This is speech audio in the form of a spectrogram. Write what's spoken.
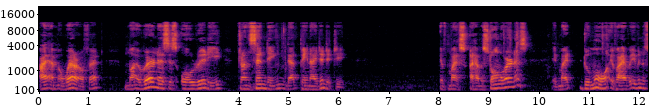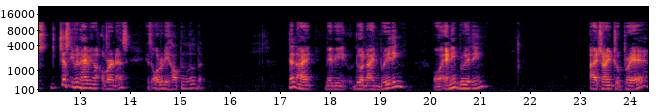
I am aware of it, my awareness is already transcending that pain identity. If my, I have a strong awareness, it might do more. If I have even, just even having awareness is already helping a little bit. Then I maybe do a nine breathing or any breathing. I try to pray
